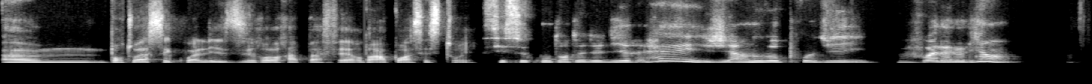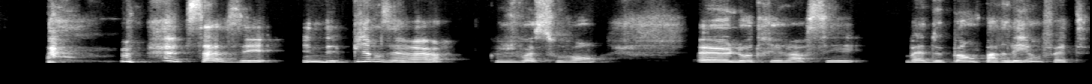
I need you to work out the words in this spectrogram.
pour toi, c'est quoi les erreurs à pas faire par rapport à ces stories? C'est se contenter de dire Hey, j'ai un nouveau produit, voilà le lien. ça, c'est une des pires erreurs que je vois souvent. Euh, l'autre erreur, c'est bah, de ne pas en parler, en fait.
